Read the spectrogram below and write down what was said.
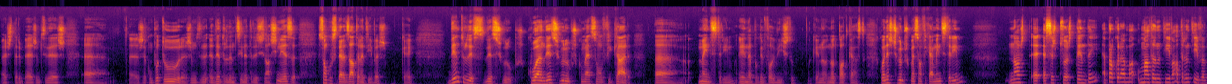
as, as. Uh, as acupunturas, dentro da medicina tradicional chinesa, são consideradas alternativas. Okay? Dentro desse, desses grupos, quando esses grupos começam a ficar uh, mainstream, ainda há pouco tempo falei disto, okay, no, no podcast, quando estes grupos começam a ficar mainstream, nós, eh, essas pessoas tendem a procurar uma, alternativa alternativa.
